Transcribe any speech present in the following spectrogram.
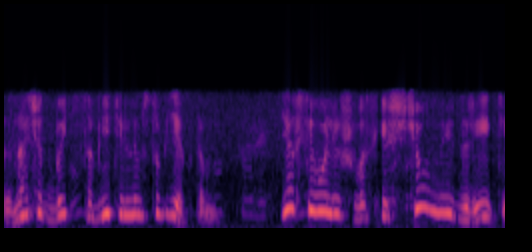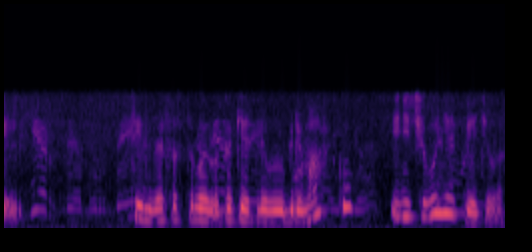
значит быть сомнительным субъектом?» Я всего лишь восхищенный зритель. Сильвия состроила кокетливую гримаску и ничего не ответила.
